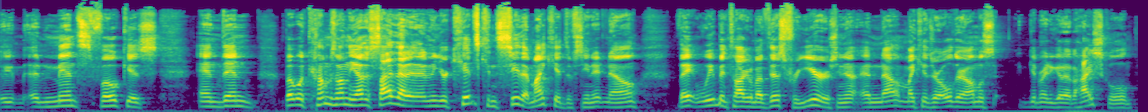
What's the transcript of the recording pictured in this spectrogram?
immense focus and then but what comes on the other side of that and your kids can see that my kids have seen it now they we've been talking about this for years you know and now my kids are older almost getting ready to go to high school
